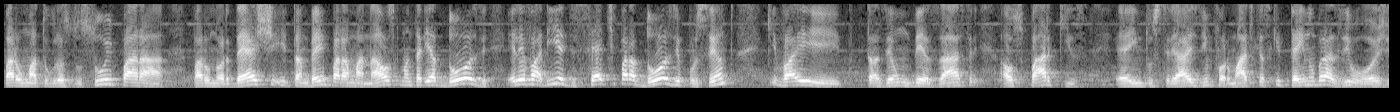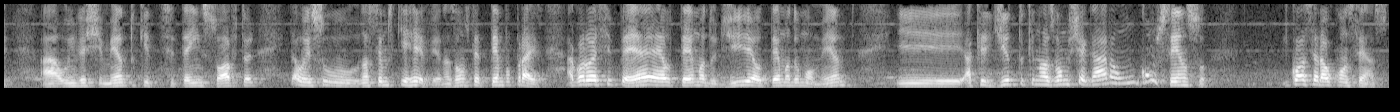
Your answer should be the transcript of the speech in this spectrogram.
para o Mato Grosso do Sul e para, para o Nordeste e também para Manaus, que manteria 12%, elevaria de 7% para 12%, que vai trazer um desastre aos parques é, industriais de informáticas que tem no Brasil hoje, ah, o investimento que se tem em software. Então, isso nós temos que rever, nós vamos ter tempo para isso. Agora, o FPE é o tema do dia, é o tema do momento, e acredito que nós vamos chegar a um consenso. E qual será o consenso?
